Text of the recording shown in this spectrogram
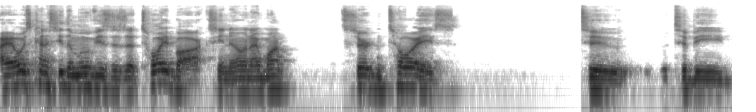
I always kind of see the movies as a toy box, you know, and I want certain toys to to be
